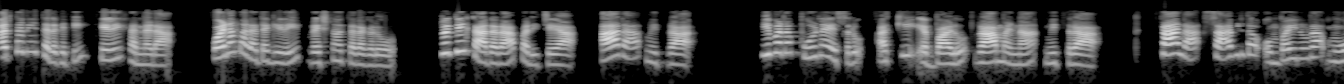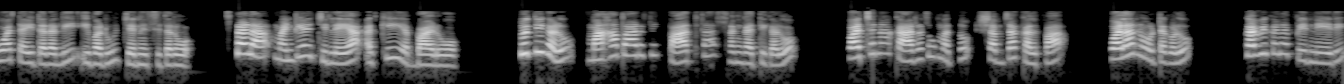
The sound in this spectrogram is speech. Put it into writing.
ಹತ್ತನೇ ತರಗತಿ ಗಿಳಿ ಕನ್ನಡ ಒಣಮರದ ಗಿಳಿ ಪ್ರಶ್ನೋತ್ತರಗಳು, ಕೃತಿಕಾರರ ಪರಿಚಯ, ಆರ ಮಿತ್ರ. ಇವರ ಪೂರ್ಣ ಹೆಸರು ಅಕ್ಕಿ ಹೆಬ್ಬಾಳು ರಾಮಣ್ಣ ಮಿತ್ರ. ಕಾಲ ಸಾವಿರದ ಒಂಬೈನೂರ ಮೂವತ್ತೈದರಲ್ಲಿ ಇವರು ಜನಿಸಿದರು. ಸ್ಥಳ ಮಂಡ್ಯ ಜಿಲ್ಲೆಯ ಅಕ್ಕಿ ಹೆಬ್ಬಾಳು. ಕೃತಿಗಳು ಮಹಾಭಾರತಿ ಪಾತ್ರ ಸಂಗತಿಗಳು, ವಚನಕಾರರು ಮತ್ತು ಶಬ್ದಕಲ್ಪ, ಒಳನೋಟಗಳು, ಕವಿಗಳ ಬೆನ್ನೇರಿ,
